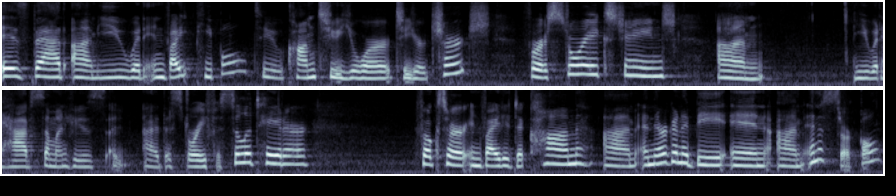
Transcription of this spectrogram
is that um, you would invite people to come to your to your church for a story exchange. Um, you would have someone who's a, a, the story facilitator. Folks are invited to come, um, and they're going to be in um, in a circle,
